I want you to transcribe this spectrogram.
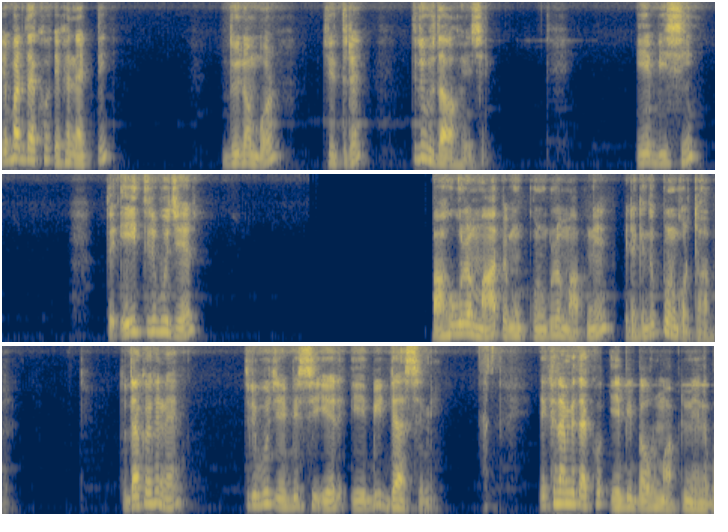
এবার দেখো এখানে একটি দুই নম্বর চিত্রে ত্রিভুজ দেওয়া হয়েছে, এ তো এই ত্রিভুজের বাহুগুলোর মাপ এবং কোণগুলোর মাপ নিয়ে এটা কিন্তু পূরণ করতে হবে। তো দেখো এখানে ত্রিভুজ এবিসি এর এ, বি, ড্যাশ সেমি। এখানে আমি দেখো এ, বি বাহুর মাপটি নিয়ে নেব।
